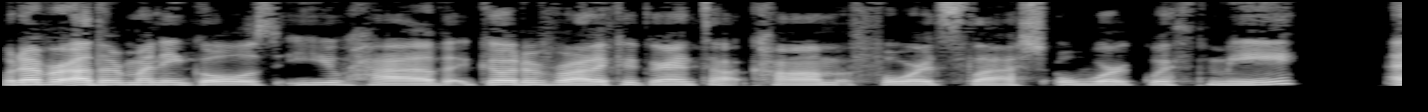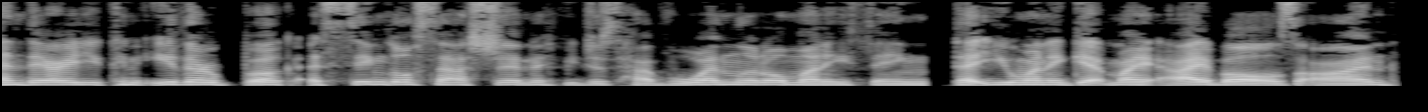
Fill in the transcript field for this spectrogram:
whatever other money goals you have, go to veronicagrant.com forward slash work with me. And there you can either book a single session if you just have one little money thing that you want to get my eyeballs on,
